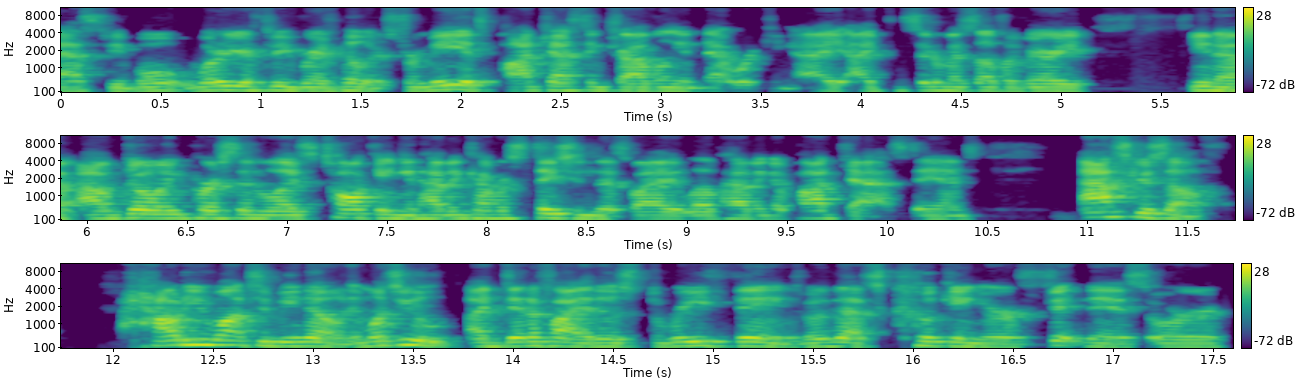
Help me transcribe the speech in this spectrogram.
ask people, what are your three brand pillars? For me, it's podcasting, traveling, and networking. I, I consider myself a very, you know, outgoing person who likes talking and having conversations. That's why I love having a podcast. And ask yourself, how do you want to be known? And once you identify those three things, whether that's cooking or fitness or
